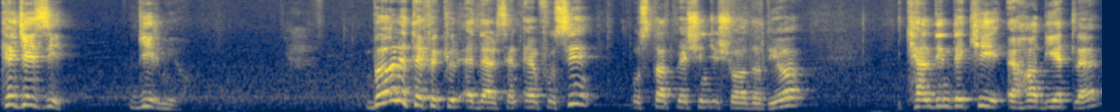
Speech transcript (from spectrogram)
Tecezzi girmiyor. Böyle tefekkür edersen enfusi, Ustad 5. şuada diyor, kendindeki ehadiyetle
